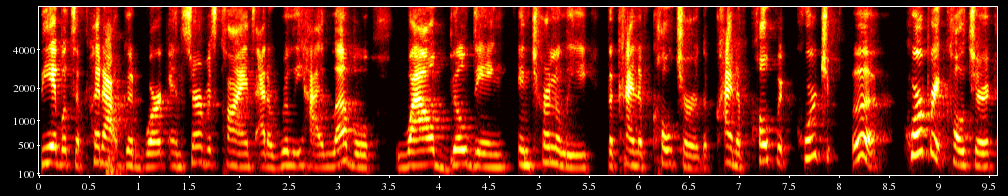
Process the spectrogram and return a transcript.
be able to put out good work and service clients at a really high level while building internally the kind of culture, the kind of corporate culture, corporate culture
